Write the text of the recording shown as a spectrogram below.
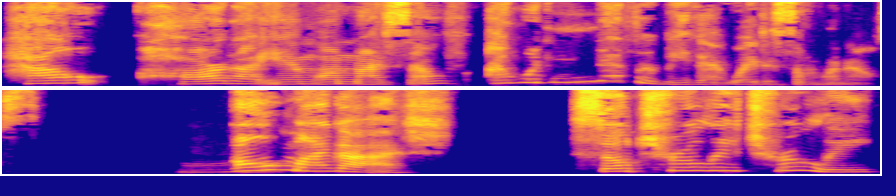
how hard i am on myself i would never be that way to someone else mm-hmm. oh my gosh so truly truly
